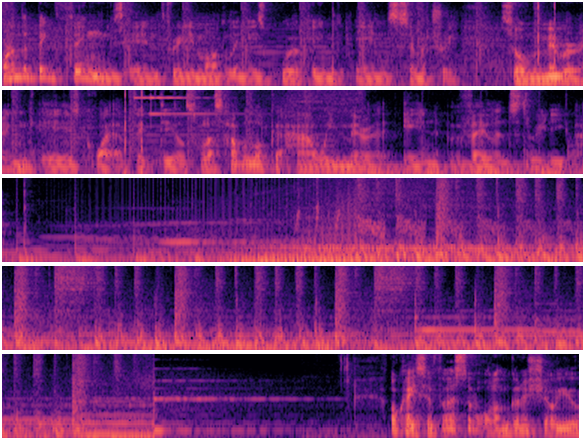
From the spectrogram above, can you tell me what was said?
One of the big things in 3D modeling is working in symmetry. So mirroring is quite a big deal. So let's have a look at how we mirror in Valence 3D app. Okay, so first of all, I'm going to show you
